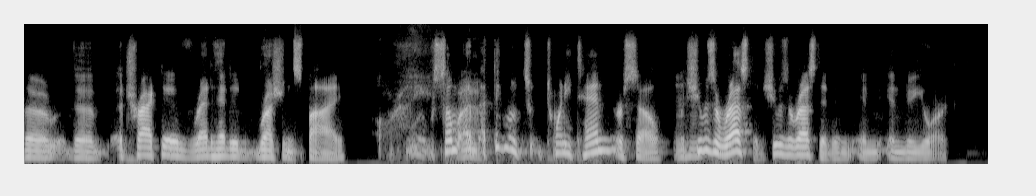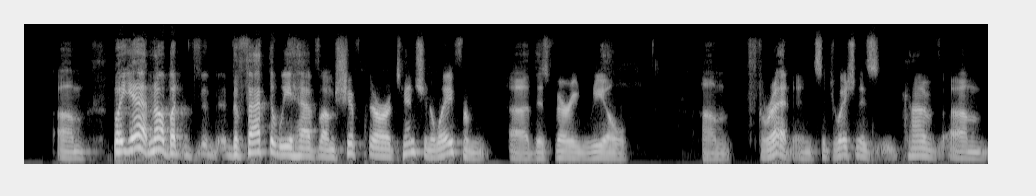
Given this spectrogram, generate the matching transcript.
the the attractive redheaded Russian spy right. Somewhere, yeah. I think it was 2010 or so. But mm-hmm. she was arrested. She was arrested in in, in New York. Um, but yeah, no. But th- the fact that we have um, shifted our attention away from uh, this very real um, threat and situation is kind of um,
